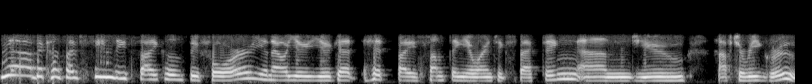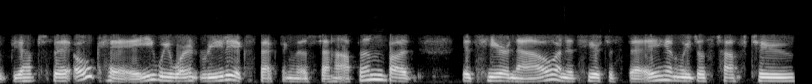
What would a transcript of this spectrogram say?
Yeah, because I've seen these cycles before. You know, you you get hit by something you weren't expecting, and you have to regroup. You have to say, "Okay, we weren't really expecting this to happen, but." it's here now and it's here to stay, and we just have to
